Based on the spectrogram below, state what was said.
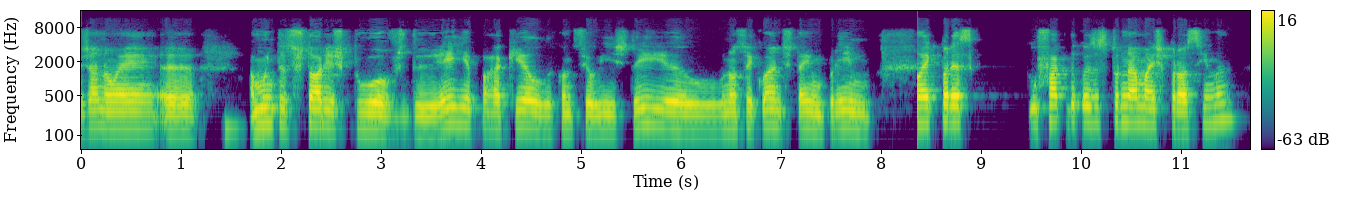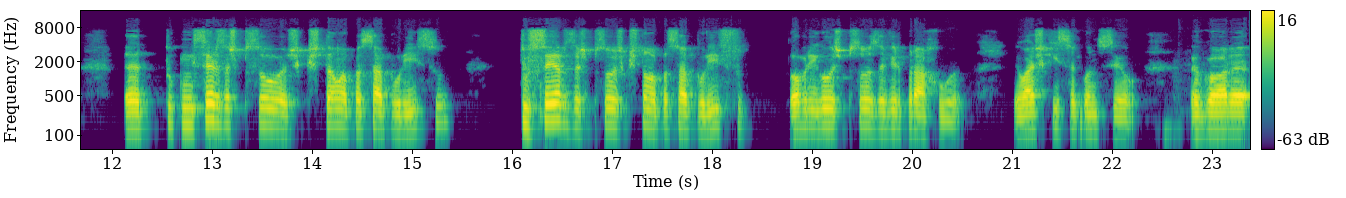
já não é. Uh, há muitas histórias que tu ouves de ei, para aquele aconteceu isto, ei, o não sei quantos tem um primo. Não é que parece que o facto da coisa se tornar mais próxima, tu conheceres as pessoas que estão a passar por isso, tu seres as pessoas que estão a passar por isso, obrigou as pessoas a vir para a rua. Eu acho que isso aconteceu. Agora,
